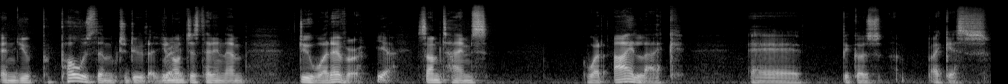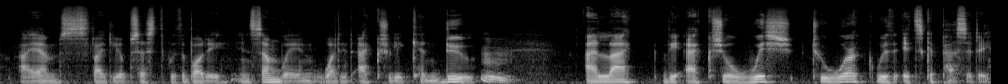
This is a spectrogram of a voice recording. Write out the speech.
and you propose them to do that. You're right. not just telling them, do whatever. Yeah. Sometimes what I lack uh, because I guess I am slightly obsessed with the body in some way and what it actually can do. Mm. I lack the actual wish to work with its capacity.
